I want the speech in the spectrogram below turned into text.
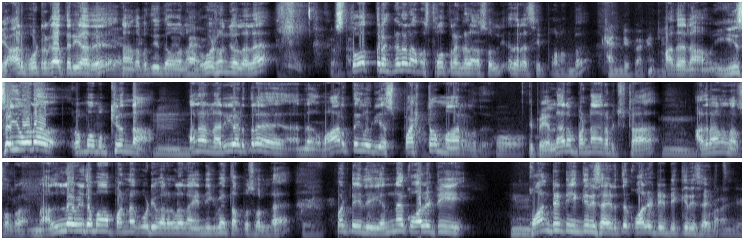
யார் போட்டிருக்கா தெரியாது. நான் அதை பத்தி நான் தோஷம் சொல்லல. ஸ்தோத்திரங்களை நம்ம ஸ்தோத்திரங்களா சொல்லி அதை ரசிப்போம் நம்ம. கண்டிப்பா அதை நாம் இசையோட ரொம்ப முக்கியம்தான். ஆனா நிறைய இடத்துல அந்த வார்த்தைகளுடைய ஸ்பஷ்டம் மாறுறது. இப்ப எல்லாரும் பண்ண ஆரம்பிச்சுட்டா. அதனால நான் சொல்றேன். நல்ல விதமா பண்ணக்கூடியவர்களை நான் என்னைக்குமே தப்பு சொல்ல. பட் இது என்ன குவாலிட்டி. குவான்டிட்டி இன்க்ரீஸ் ஆயிடுது குவாலிட்டி டிக்ரீஸ் ஆயிடுது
